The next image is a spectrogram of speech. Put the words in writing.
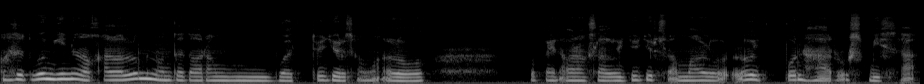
maksud gue gini loh kalau lu menuntut orang buat jujur sama lo lu pengen orang selalu jujur sama lo lo pun harus bisa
